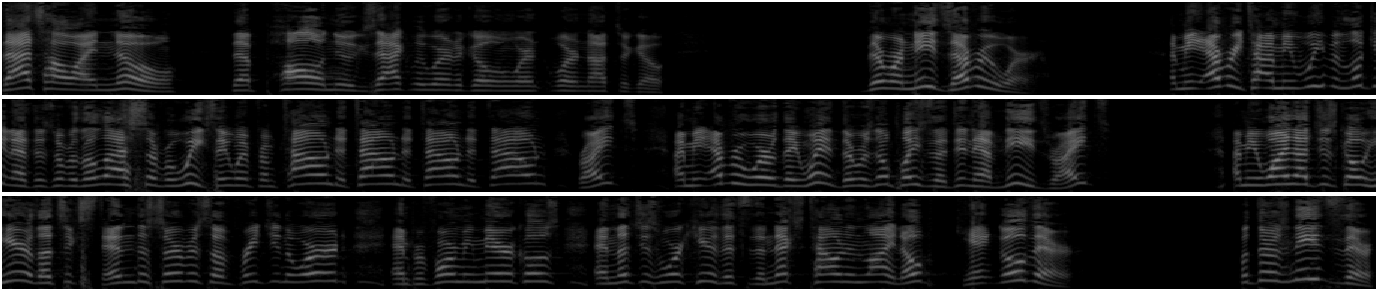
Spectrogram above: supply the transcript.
That's how I know that Paul knew exactly where to go and where, where not to go there were needs everywhere. I mean, every time, I mean, we've been looking at this over the last several weeks. They went from town to town to town to town, right? I mean, everywhere they went, there was no places that didn't have needs, right? I mean, why not just go here? Let's extend the service of preaching the word and performing miracles, and let's just work here. This is the next town in line. Nope, can't go there. But there's needs there.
